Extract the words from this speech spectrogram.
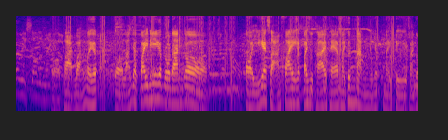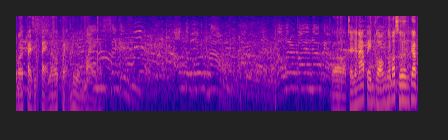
very seldom they ก็ get up. พลาดหวังไปครับก็หลังจากไฟล์นี้ครับโรดันก็ ต่อยอีกแค่ 3 ไฟครับไฟสุดท้ายแพ้ไมเคิลนันนะครับในปี 1988 แล้วก็แขวนนวมไปครับก็ชัยชนะเป็นของโทมัสเซิร์นครับ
